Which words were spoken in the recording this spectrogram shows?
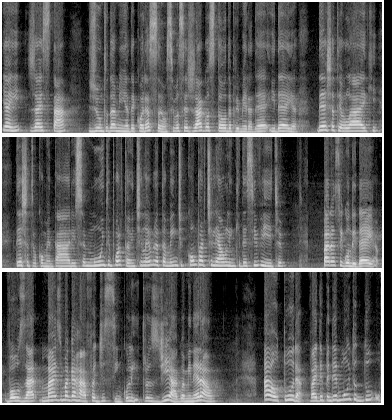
E aí já está junto da minha decoração. Se você já gostou da primeira ideia, deixa teu like, deixa teu comentário, isso é muito importante. lembra também de compartilhar o link desse vídeo. Para a segunda ideia, vou usar mais uma garrafa de 5 litros de água mineral. A altura vai depender muito do,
